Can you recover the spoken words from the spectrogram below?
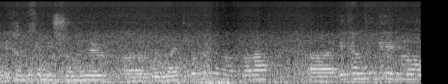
এখান থেকে নিঃসন্দেহে প্রোভাইড করব এবং আপনারা এখান থেকে এগুলো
